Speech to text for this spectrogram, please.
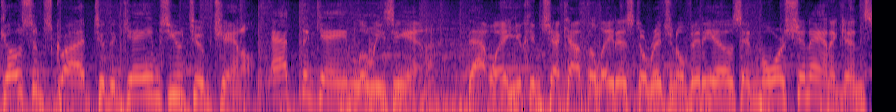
Go subscribe to the game's YouTube channel at The Game Louisiana. That way you can check out the latest original videos and more shenanigans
